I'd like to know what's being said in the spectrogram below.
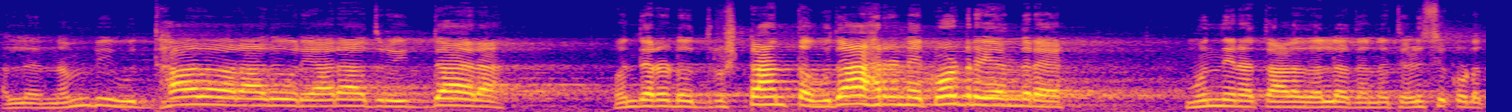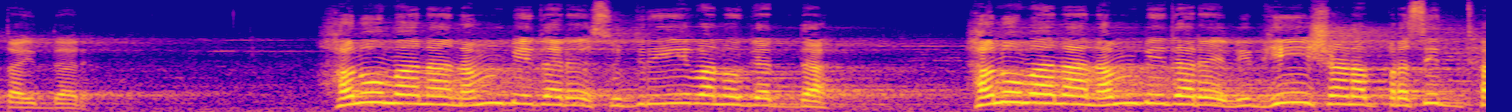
ಅಲ್ಲ, ನಂಬಿ ಉದ್ಧಾರರಾದವರು ಯಾರಾದರೂ ಇದ್ದಾರಾ? ಒಂದೆರಡು ದೃಷ್ಟಾಂತ ಉದಾಹರಣೆ ಕೊಡ್ರಿ ಅಂದರೆ ಮುಂದಿನ ತಾಳದಲ್ಲಿ ಅದನ್ನು ತಿಳಿಸಿಕೊಡ್ತಾ ಇದ್ದಾರೆ. ಹನುಮನ ನಂಬಿದರೆ ಸುಗ್ರೀವನು ಗೆದ್ದ. ಹನುಮನ ನಂಬಿದರೆ ವಿಭೀಷಣ ಪ್ರಸಿದ್ಧ.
